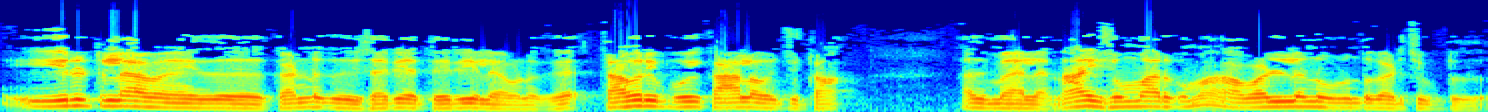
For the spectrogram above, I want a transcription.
இருட்டில் அவன் இது கண்ணுக்கு சரியாக தெரியல அவனுக்கு. தவறி போய் காலை வச்சுட்டான். அது மேலே. நாய் சும்மா இருக்குமா? வள்ளுன்னு விழுந்து கடிச்சு விட்டுது.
